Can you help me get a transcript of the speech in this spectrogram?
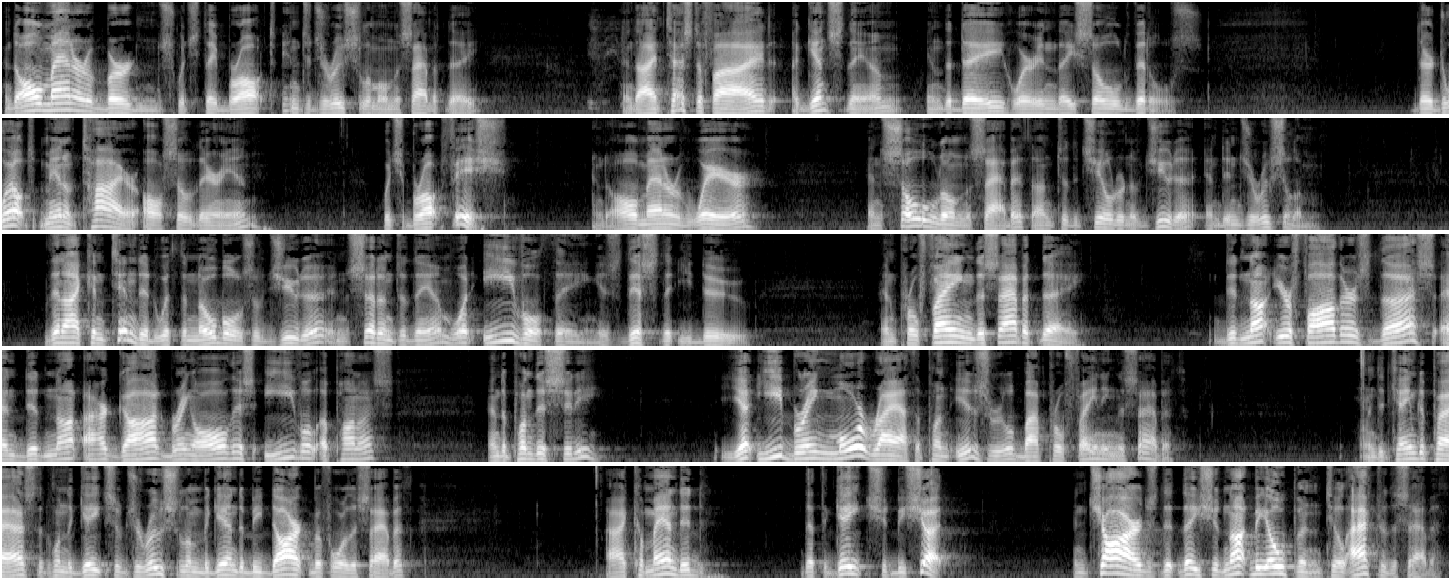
and all manner of burdens which they brought into Jerusalem on the Sabbath day. And I testified against them in the day wherein they sold victuals. There dwelt men of Tyre also therein, which brought fish and all manner of ware and sold on the Sabbath unto the children of Judah and in Jerusalem. Then I contended with the nobles of Judah and said unto them, What evil thing is this that ye do? And profane the Sabbath day. Did not your fathers thus, and did not our God bring all this evil upon us and upon this city? Yet ye bring more wrath upon Israel by profaning the Sabbath. And it came to pass that when the gates of Jerusalem began to be dark before the Sabbath, I commanded that the gates should be shut and charged that they should not be opened till after the Sabbath.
